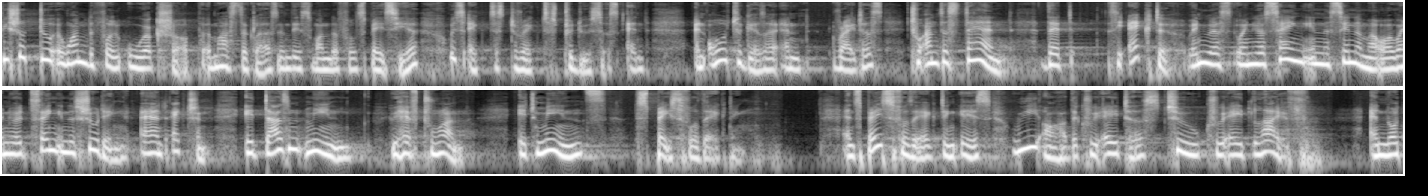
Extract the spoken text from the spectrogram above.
We should do a wonderful workshop, a masterclass in this wonderful space here with actors, directors, producers, and, and all together and writers to understand that the actor, when you, are, when you are saying in the cinema or when you're saying in the shooting and action, it doesn't mean you have to run. It means space for the acting. And space for the acting is we are the creators to create life and not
